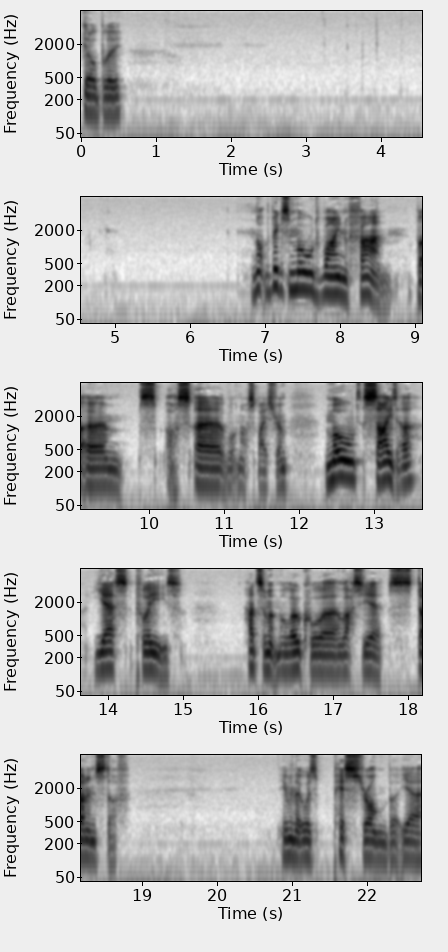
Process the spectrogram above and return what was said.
Good old Bluey. Not the biggest mulled wine fan, but um, oh, uh, what not spice rum, mulled cider. Yes, please. Had some at my local uh, last year. Stunning stuff. Even though it was piss strong, but yeah.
